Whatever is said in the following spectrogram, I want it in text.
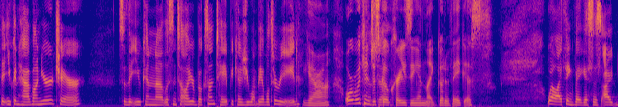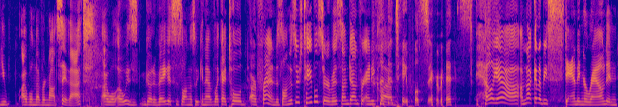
that you can have on your chair, so that you can uh, listen to all your books on tape because you won't be able to read. yeah. Or we can And, just go uh, crazy and like go to Vegas. Well, I think Vegas is I you I will never not say that. I will always go to Vegas as long as we can have like I told our friend, as long as there's table service, I'm down for any club. Table service. Hell yeah. I'm not going to be standing around in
